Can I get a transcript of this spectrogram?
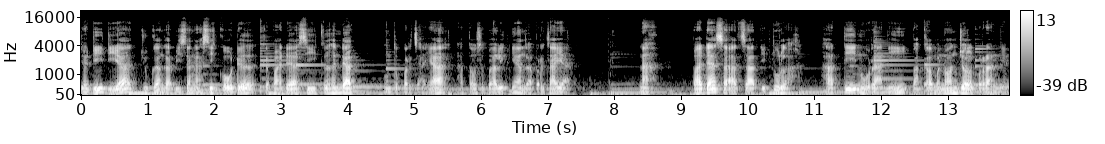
Jadi dia juga nggak bisa ngasih kode kepada si kehendak untuk percaya atau sebaliknya nggak percaya. Nah, pada saat-saat itulah hati nurani bakal menonjol perannya.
